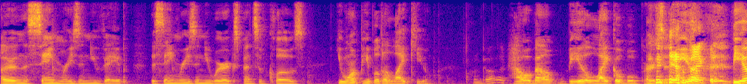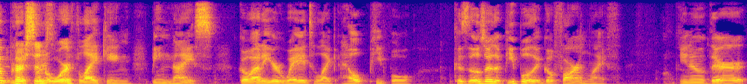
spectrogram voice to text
other than the same reason you vape, the same reason you wear expensive clothes. You want people to like you. Oh, God. How about be a likable person? Yeah, be, a, be a person person. worth liking. Be nice. Go out of your way to like help people, because those are the people that go far in life. You know, they're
